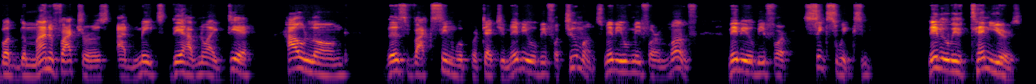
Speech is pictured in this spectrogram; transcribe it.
but the manufacturers admit they have no idea how long this vaccine will protect you. Maybe it will be for two months, maybe it will be for a month, maybe it will be for six weeks, maybe it will be 10 years.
